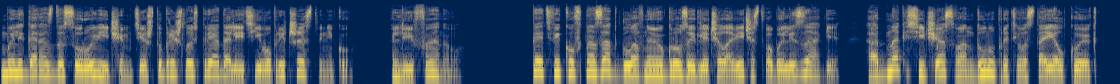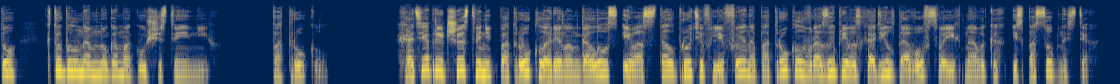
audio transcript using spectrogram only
были гораздо суровее, чем те, что пришлось преодолеть его предшественнику, Ли Фэну. Пять веков назад главной угрозой для человечества были заги, однако сейчас Вандуну противостоял кое-кто, кто был намного могущественнее них — Патрукл. Хотя предшественник Патрукла, Реланголос, и восстал против Лифена, Патрукл в разы превосходил того в своих навыках и способностях.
